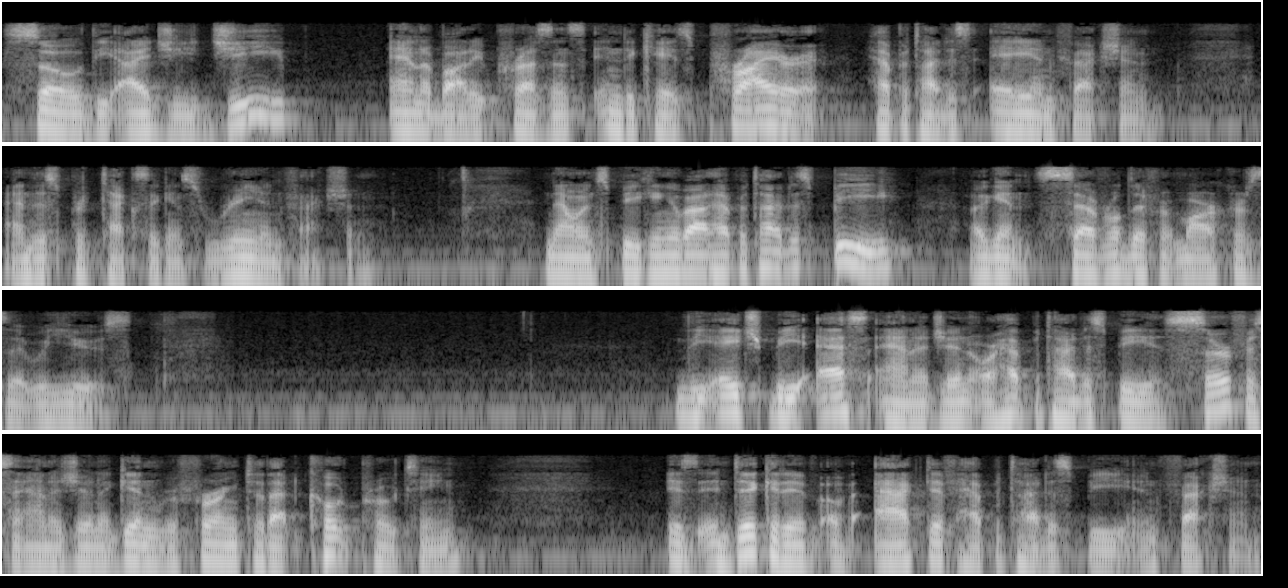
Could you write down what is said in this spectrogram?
So the IgG antibody presence indicates prior hepatitis A infection, and this protects against reinfection. Now, in speaking about hepatitis B, Again, several different markers that we use. The HBS antigen, or hepatitis B surface antigen, again referring to that coat protein, is indicative of active hepatitis B infection.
